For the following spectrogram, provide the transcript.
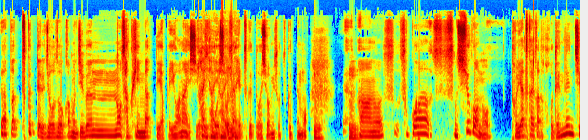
やっぱ作ってる醸造家も自分の作品だってやっぱ言わないし、はいはいはい美味しいお酒作ってお味噌作っても。うん。あの、そ、そこは、その主語の取り扱い方が全然違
